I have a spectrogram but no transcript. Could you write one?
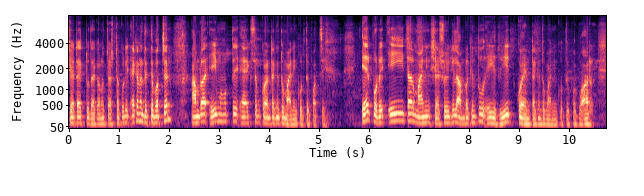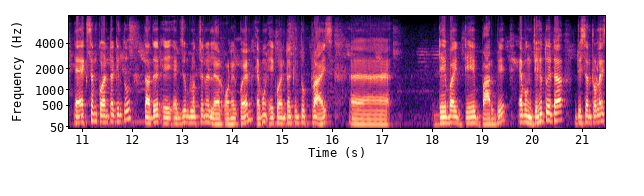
সেটা একটু দেখানোর চেষ্টা করি। এখানে দেখতে পাচ্ছেন আমরা এই মুহূর্তে এক্সএম কয়েনটা কিন্তু মাইনিং করতে পারছি। এরপরে এইটার মাইনিং শেষ হয়ে গেলে আমরা কিন্তু এই রিড কয়েনটা কিন্তু মাইনিং করতে পারব। আর এক্সএম কয়েনটা কিন্তু তাদের এই একজম ব্লকচেনের লেয়ার ওয়ানের কয়েন এবং এই কয়েনটা কিন্তু প্রাইস ডে বাই ডে বাড়বে। এবং যেহেতু এটা ডিসেন্ট্রালাইজ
